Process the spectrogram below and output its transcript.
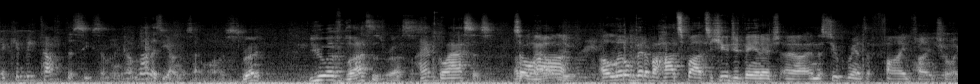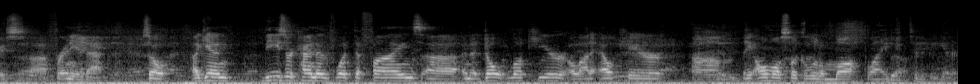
It can be tough to see something. I'm not as young as I was. Right. You have glasses, Russ. I have glasses. So uh, a little bit of a hotspot's a huge advantage, uh, and the Superman's a fine, fine choice uh, for any of that. So again, these are kind of what defines uh, an adult look here. A lot of elk hair. Um, they almost look a little moth-like Yeah. to the beginner.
